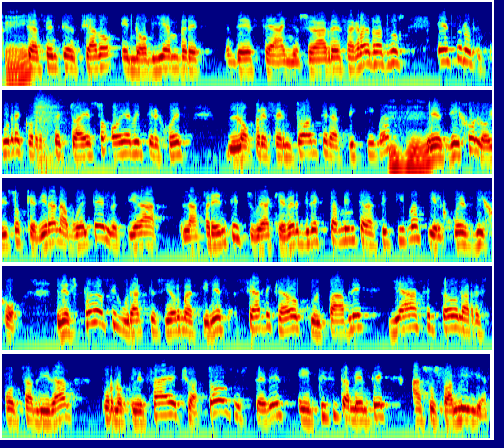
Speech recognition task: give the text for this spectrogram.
se ha sentenciado en noviembre de este año. Señora Reyes, a grandes rasgos, esto es lo que ocurre con respecto a eso. Obviamente el juez lo presentó ante las víctimas, les dijo, lo hizo que dieran la vuelta y les diera la frente y tuviera que ver directamente a las víctimas y el juez dijo, les puedo asegurar que el señor Martínez se ha declarado culpable y ha aceptado la responsabilidad por lo que les ha hecho a todos ustedes e implícitamente a sus familias,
